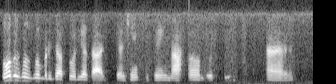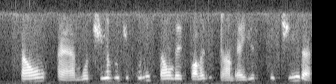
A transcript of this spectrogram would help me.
Todas as obrigatoriedades que a gente vem narrando aqui é, são é, motivo de punição da escola de samba. É isso que tira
